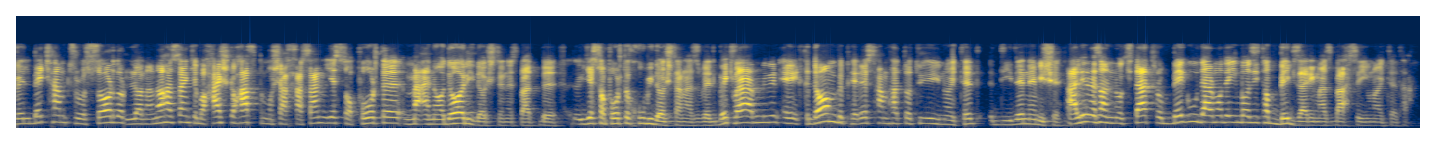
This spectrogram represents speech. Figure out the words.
ولبک هم تروسارد و لانانا هستن که با هشت و هفت مشخصا یه ساپورت معناداری داشته نسبت به یه ساپورت خوبی داشتن از ولبک و میبین اقدام به پرس هم حتی توی یونایتد دیده نمیشه. علی رضا نکتت رو بگو در مورد این بازی تا بگذریم از بحث یونایتد هم.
